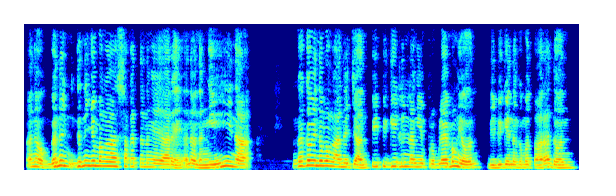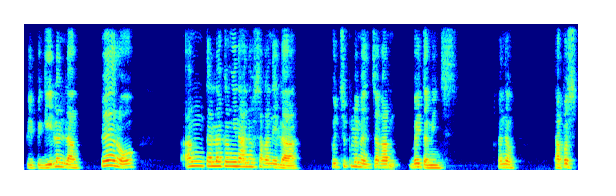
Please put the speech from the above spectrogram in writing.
ano, ganun, ganun yung mga sakit na nangyayari, ano, nangihina, ang gagawin ng mga ano dyan, pipigilin lang yung problemang yon bibigyan ng gamot para doon, pipigilan lang, pero, ang talagang inaano sa kanila, food supplement, tsaka vitamins, ano, tapos,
